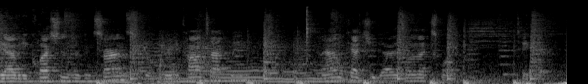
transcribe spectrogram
if you have any questions or concerns, feel free to contact me. And I will catch you guys on the next one. Take care.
